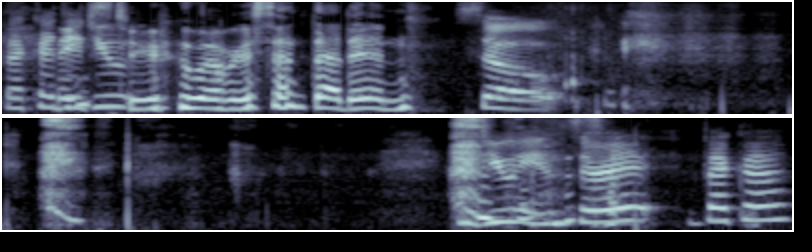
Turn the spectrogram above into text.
Becca. Thanks did you? to whoever sent that in. So, did you answer it, Becca?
